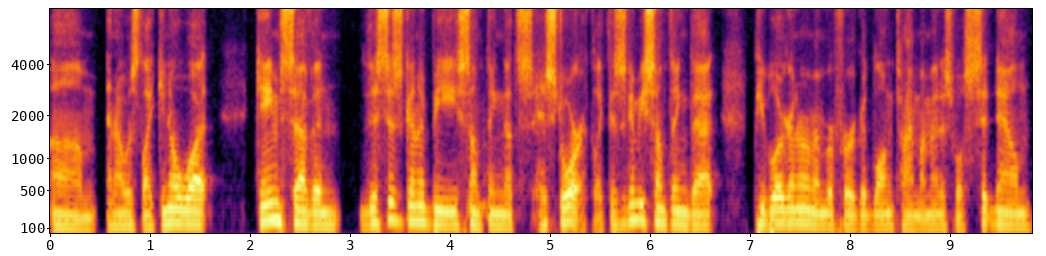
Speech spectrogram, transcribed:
Um, and I was like, you know what? Game seven, this is going to be something that's historic. Like, this is going to be something that people are going to remember for a good long time. I might as well sit down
